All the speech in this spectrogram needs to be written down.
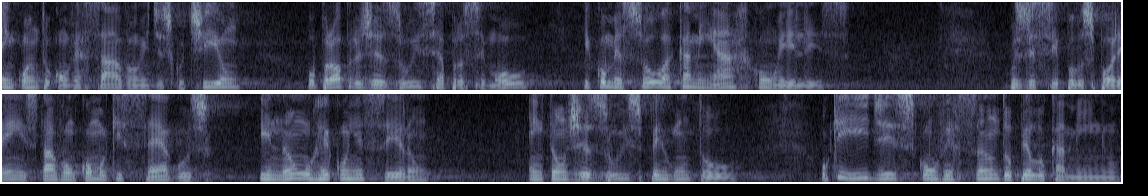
Enquanto conversavam e discutiam, o próprio Jesus se aproximou e começou a caminhar com eles. Os discípulos, porém, estavam como que cegos e não o reconheceram. Então Jesus perguntou: O que ides conversando pelo caminho?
